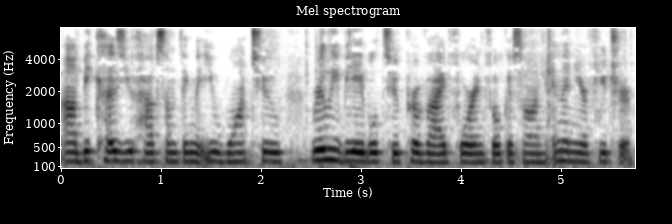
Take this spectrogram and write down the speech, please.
uh, because you have something that you want to really be able to provide for and focus on in the near future.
